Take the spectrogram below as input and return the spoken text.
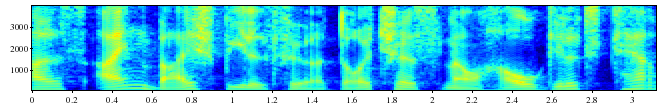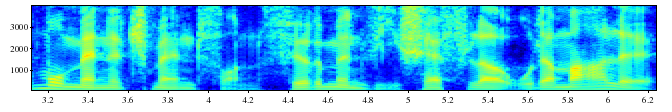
Als ein Beispiel für deutsches Know-how gilt Thermomanagement von Firmen wie Schaeffler oder Mahle.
